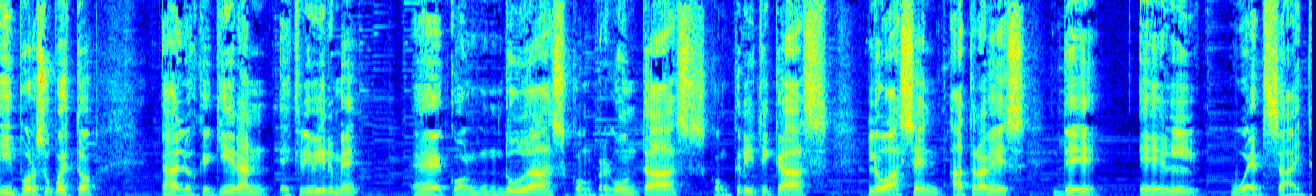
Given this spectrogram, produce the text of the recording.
Y por supuesto, a los que quieran escribirme eh, con dudas, con preguntas, con críticas, lo hacen a través de el website,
